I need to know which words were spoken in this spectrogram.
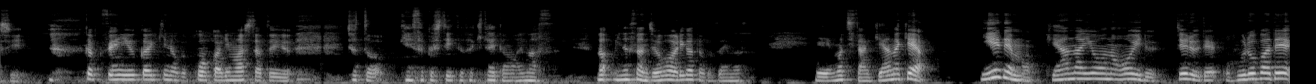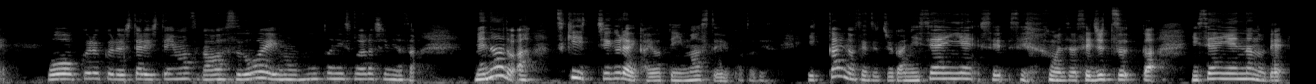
しい。角栓誘拐機能が効果ありましたという、ちょっと検索していただきたいと思います。あ、皆さん情報ありがとうございます。えー、もちさん、毛穴ケア。家でも毛穴用のオイル、ジェルでお風呂場でをくるくるしたりしていますが、すごい、もう本当に素晴らしい皆さん。メナード、あ、月1ぐらい通っていますということです。1回の施術が2000円、せ、せ、ごめんなさい、施術が2000円なので、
